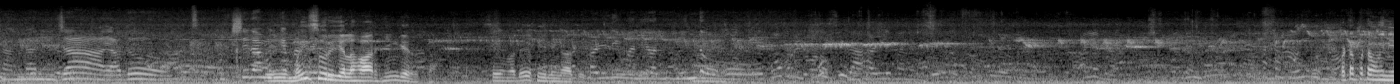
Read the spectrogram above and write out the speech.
ಚಂದ ನಿಜ ಯಾವುದೋ ಈ ಮೈಸೂರಿಗೆಲ್ಲ ಹಾರ್ ಹಿಂಗೆ ಇರುತ್ತಾ? ಸೇಮ್ ಅದೇ ಫೀಲಿಂಗ್ ಅದು ಹಳ್ಳಿ ಮನೆಯಲ್ಲಿ ಹಿಂದೆ ಹಳ್ಳಿ ಮನೆ ಪಟ ಪಟ ಹೋಯ್ನಿ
